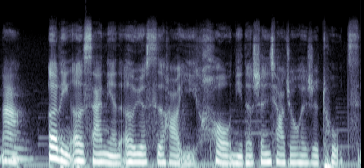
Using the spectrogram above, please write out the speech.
那二零二三年的二月四号以后，你的生肖就会是兔子。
